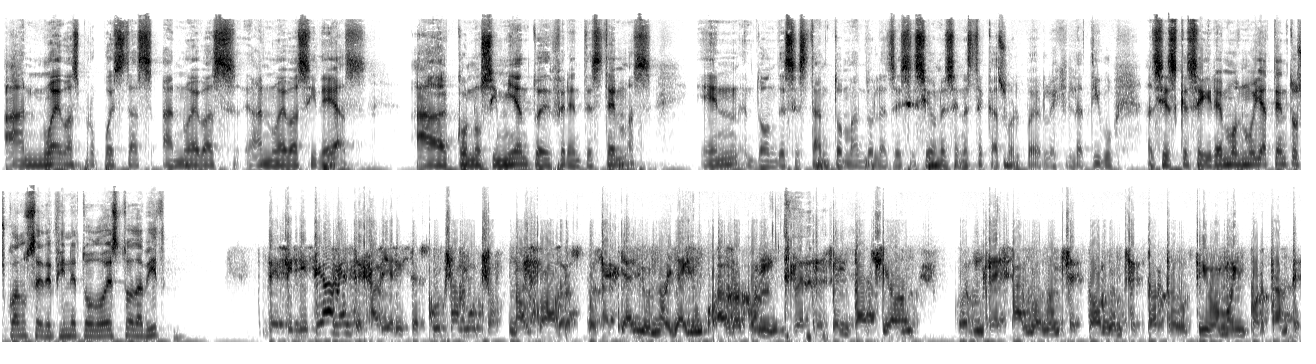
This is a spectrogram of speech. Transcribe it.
a nuevas propuestas, a nuevas, a nuevas ideas, a conocimiento de diferentes temas en donde se están tomando las decisiones, en este caso el Poder Legislativo. Así es que seguiremos muy atentos. ¿Cuándo se define todo esto, David? Definitivamente, Javier, y se escucha mucho, no hay cuadros. Pues aquí hay uno, y hay un cuadro con representación, con respaldo de un sector, de un sector productivo muy importante.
